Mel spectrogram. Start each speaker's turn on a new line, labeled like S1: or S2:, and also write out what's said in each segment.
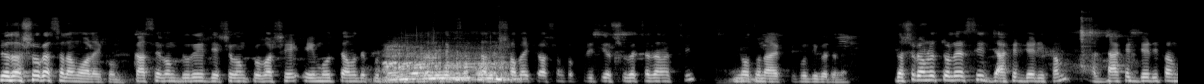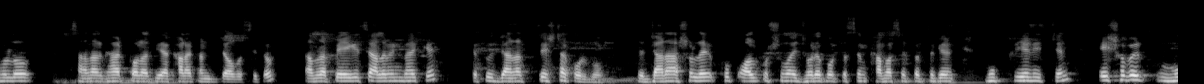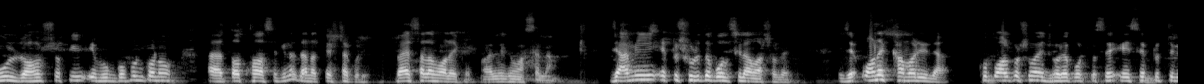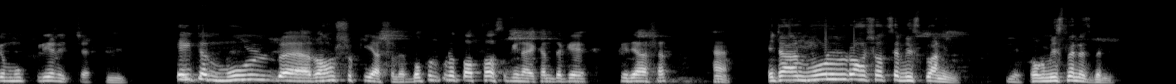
S1: প্রিয় দর্শক, আসসালামু আলাইকুম। কাছে এবং দূরে দেশ এবং প্রবাসে এই মুহূর্তে আমাদের প্রতিবেদন তাদের সবাইকে অসংখ্য প্রীতি ও শুভেচ্ছা জানাচ্ছি নতুন আরেকটি প্রতিবেদনে। দর্শক, আমরা চলে এসেছি জাকেট ডেয়ারি ফার্ম। আর জাকেট ডেয়ারি ফার্ম হলো সানারঘাট, কলাদিয়া খাড়াকান্দিতে অবস্থিত। আমরা পেয়ে গেছি আলমিন ভাইকে। একটু জানার চেষ্টা করব যে যারা আসলে খুব অল্প সময় ঝরে পড়তেছেন খাবার সেক্টর থেকে মুখ ফিরিয়ে নিচ্ছেন এইসবের মূল রহস্য কি এবং গোপন কোনো তথ্য আছে কিনা জানার চেষ্টা করি। ভাই, আসসালামু আলাইকুম।
S2: ওয়ালাইকুম আসসালাম।
S1: যে আমি একটু শুরুতে বলছিলাম আসলে যে অনেক খামারিরা খুব অল্প সময় ঝরে পড়তেছে এই সেক্টর থেকে মুখ ফিরিয়ে নিচ্ছে। এইটার মূল রহস্য কি আসলে? গোপন কোনো তথ্য আছে কিনা এখান থেকে ফিরে আসার?
S2: হ্যাঁ এটার মূল রহস্য হচ্ছে মিস প্ল্যানিং। এবং মিসম্যানেজমেন্ট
